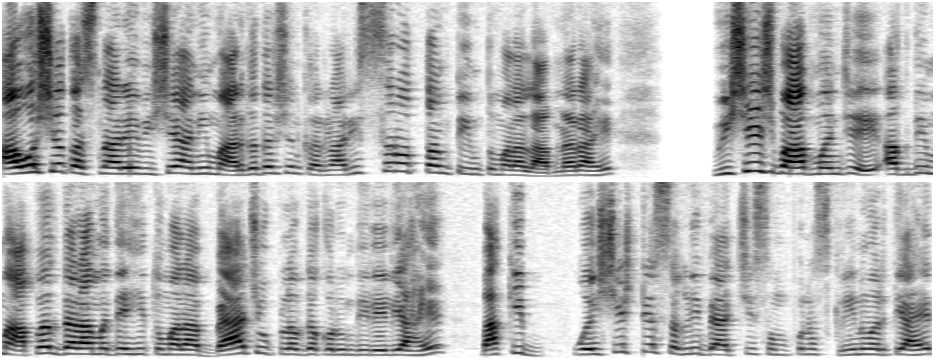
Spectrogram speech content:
आवश्यक असणारे विषय आणि मार्गदर्शन करणारी सर्वोत्तम टीम तुम्हाला लाभणार आहे. विशेष बाब म्हणजे अगदी मापक दरामध्ये ही तुम्हाला बॅच उपलब्ध करून दिलेली आहे. बाकी वैशिष्ट्य सगळी बॅचची संपूर्ण स्क्रीनवरती आहेत.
